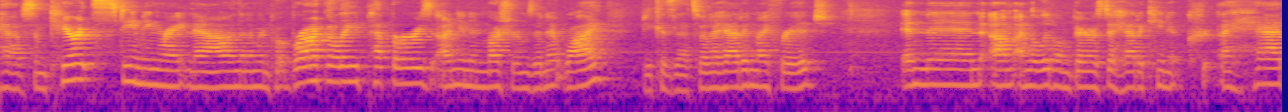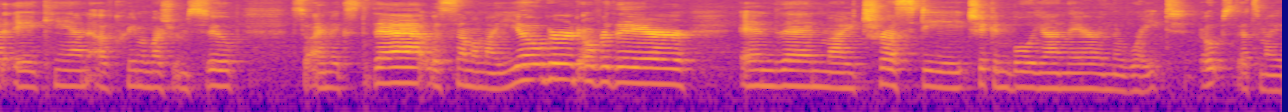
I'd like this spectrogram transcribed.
have some carrots steaming right now. And then I'm gonna put broccoli, peppers, onion, and mushrooms in it. Why? Because that's what I had in my fridge. And then um, I'm a little embarrassed. I had a can of, I had a can of cream of mushroom soup. So I mixed that with some of my yogurt over there and then my trusty chicken bouillon there in the right. Oops, that's my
